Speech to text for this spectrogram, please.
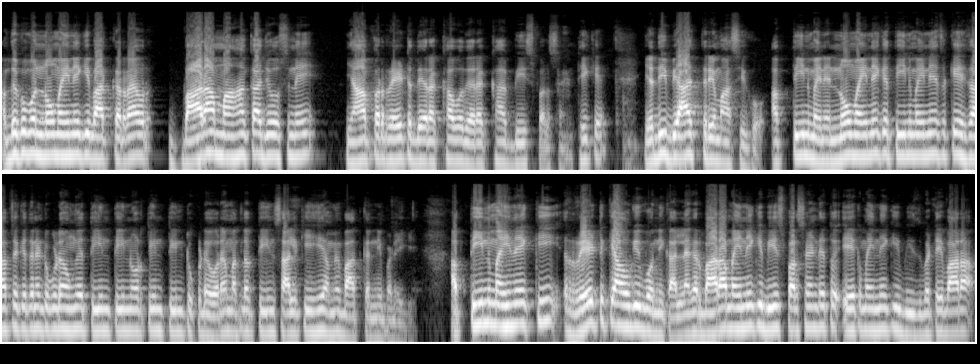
अब देखो, वो नौ महीने की बात कर रहा है और बारह माह का जो उसने यहाँ पर रेट दे रखा, वो दे रखा है बीस परसेंट, ठीक है? यदि ब्याज त्रिमासिक हो, अब तीन महीने, नौ महीने के तीन महीने के हिसाब से कितने टुकड़े होंगे? तीन तीन और तीन तीन टुकड़े हो रहे हैं मतलब तीन साल की ही हमें बात करनी पड़ेगी। अब तीन महीने की रेट क्या होगी वो निकालने अगर बारह महीने की बीस परसेंट है तो एक महीने की बीस बटे बारह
